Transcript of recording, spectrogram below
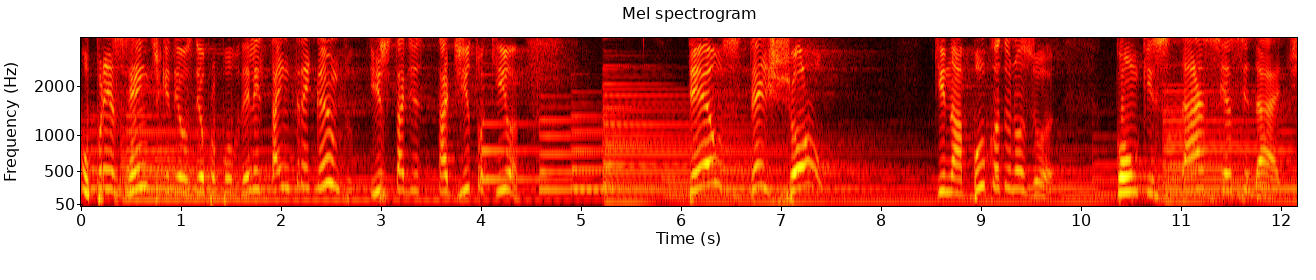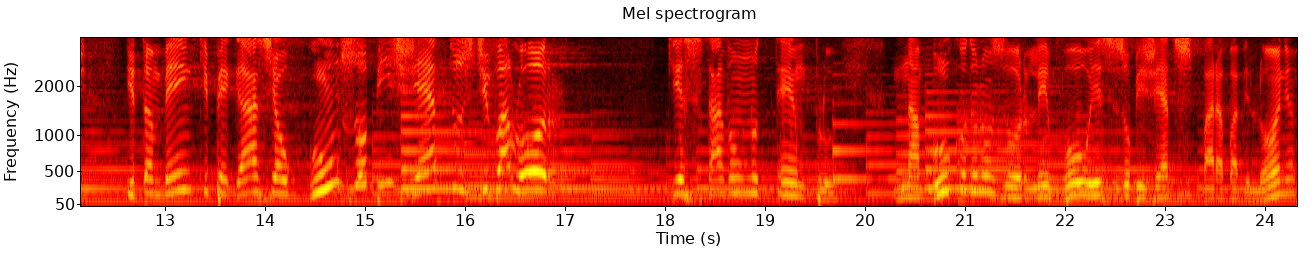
o presente que Deus deu para o povo dele, Ele está entregando. Isso está, dito aqui, ó. Deus deixou que Nabucodonosor conquistasse a cidade e também que pegasse alguns objetos de valor que estavam no templo. Nabucodonosor levou esses objetos para a Babilônia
